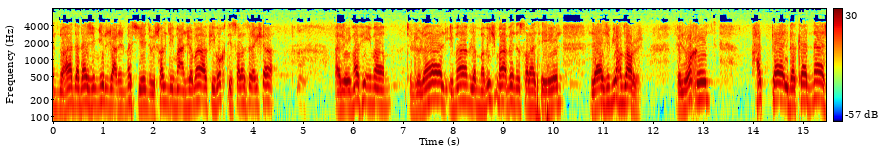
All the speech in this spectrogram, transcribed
أنه هذا لازم يرجع للمسجد ويصلي مع الجماعة في وقت صلاة العشاء. قال لي ما في إمام قلت له لا الإمام لما بيجمع بين الصلاتين لازم يحضر في الوقت حتى إذا كان ناس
